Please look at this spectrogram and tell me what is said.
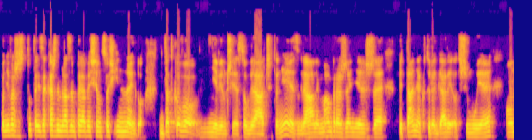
ponieważ tutaj za każdym razem pojawia się coś innego. Dodatkowo nie wiem, czy jest to gra, czy to nie jest gra, ale mam wrażenie, że pytania, które Gary otrzymuje, on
